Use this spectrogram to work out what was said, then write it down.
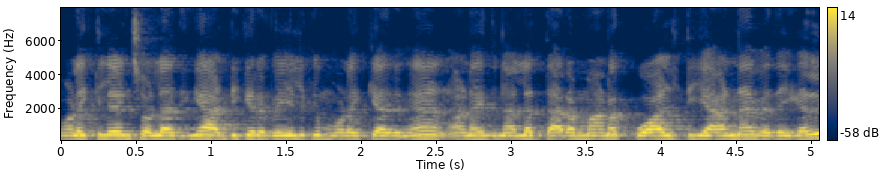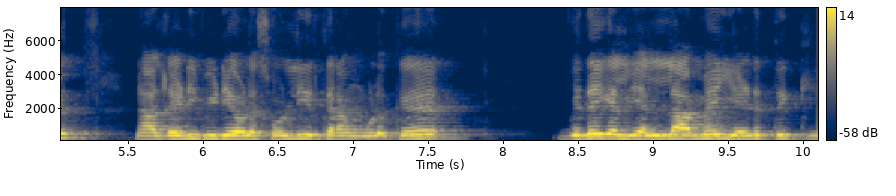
முளைக்கலன்னு சொல்லாதீங்க. அடிக்கிற வெயிலுக்கு முளைக்காதுங்க. ஆனால் இது நல்ல தரமான குவாலிட்டியான விதைகள். நான் ஆல்ரெடி வீடியோவில் சொல்லியிருக்கிறேன் உங்களுக்கு. விதைகள் எல்லாமே எடுத்து கீ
